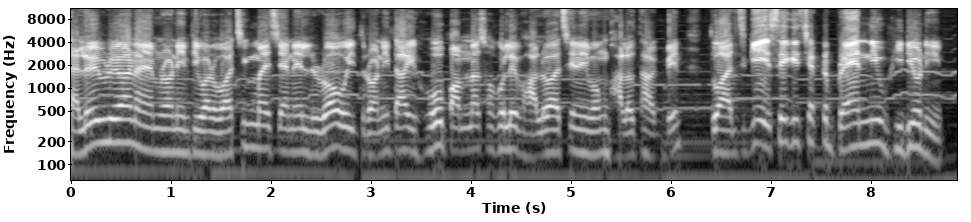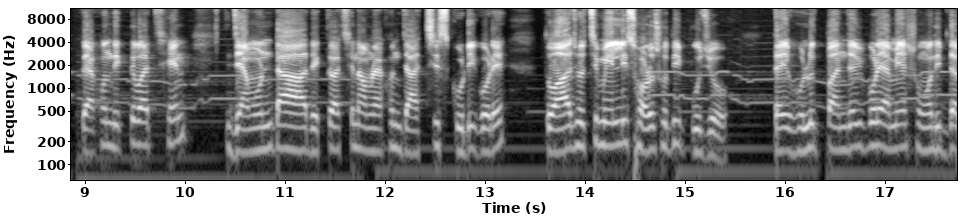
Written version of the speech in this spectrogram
Hello everyone I am Ronit you are watching my channel র উইথ রনিত আই হোপ আপনারা সকলে ভালো আছেন এবং ভালো থাকবেন। তো আজকে এসে গেছি একটা ব্র্যান্ড নিউ ভিডিও নিয়ে। তো এখন দেখতে পাচ্ছেন, যেমনটা দেখতে পাচ্ছেন, আমরা এখন যাচ্ছি স্কুটি করে। তো আজ হচ্ছে মেনলি সরস্বতী পুজো। তাই হলুদ পাঞ্জাবি পরে আমি আর সমদীপদা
